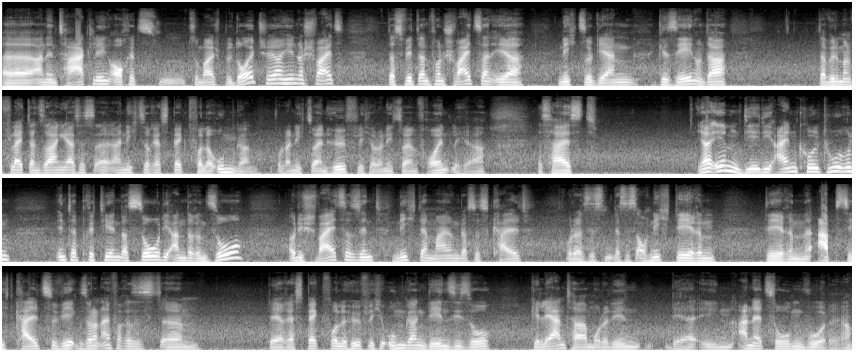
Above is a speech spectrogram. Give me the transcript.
äh, an den Tag legen, auch jetzt zum Beispiel Deutsche ja, hier in der Schweiz, das wird dann von Schweizern eher nicht so gern gesehen und da, da würde man vielleicht dann sagen, ja, es ist ein nicht so respektvoller Umgang oder nicht so ein höflicher oder nicht so ein freundlicher. Das heißt, ja eben, die, die einen Kulturen interpretieren das so, die anderen so, aber die Schweizer sind nicht der Meinung, dass es kalt oder das ist, das ist auch nicht deren, deren Absicht, kalt zu wirken, sondern einfach es ist ähm, der respektvolle, höfliche Umgang, den sie so gelernt haben oder den, der ihnen anerzogen wurde. Ja.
